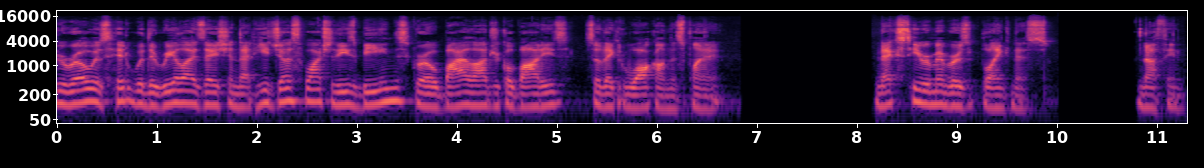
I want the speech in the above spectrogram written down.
Garreau is hit with the realization that he just watched these beings grow biological bodies so they could walk on this planet. Next, he remembers blankness. Nothing.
